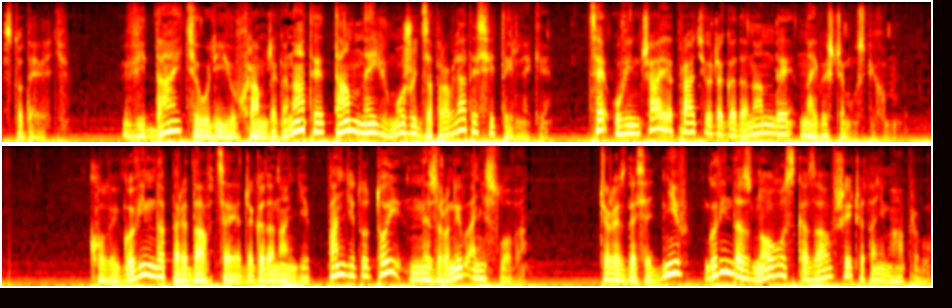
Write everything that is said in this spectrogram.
109. Віддай цю олію в храм Джаганати, там нею можуть заправляти світильники. це увінчає працю Джагадананди найвищим успіхом. Коли Говінда передав це Джагадананді пандіту, той не зронив ані слова. Через 10 днів Говінда знову сказав Ши Чатані Магапрабу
